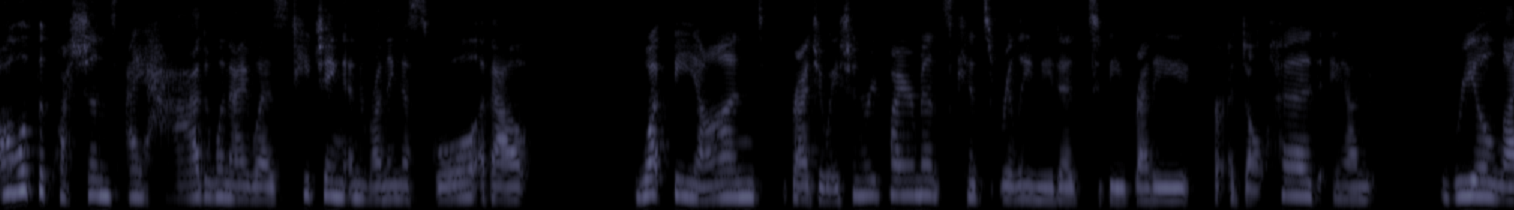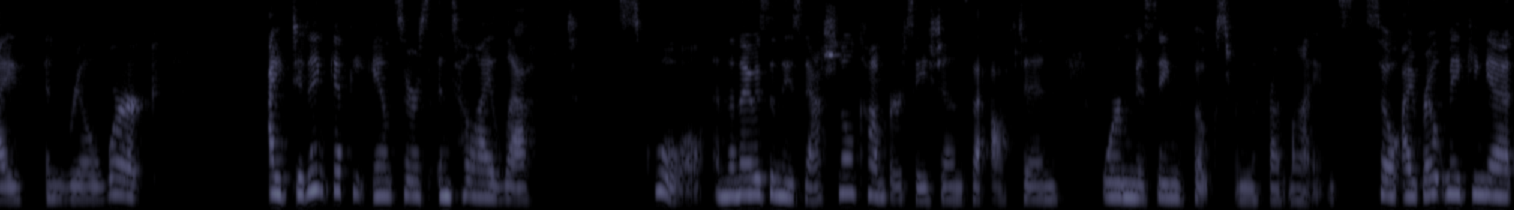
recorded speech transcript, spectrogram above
all of the questions I had when I was teaching and running a school about what beyond graduation requirements kids really needed to be ready for adulthood and real life and real work, I didn't get the answers until I left school. And then I was in these national conversations that often were missing folks from the front lines. So I wrote Making It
